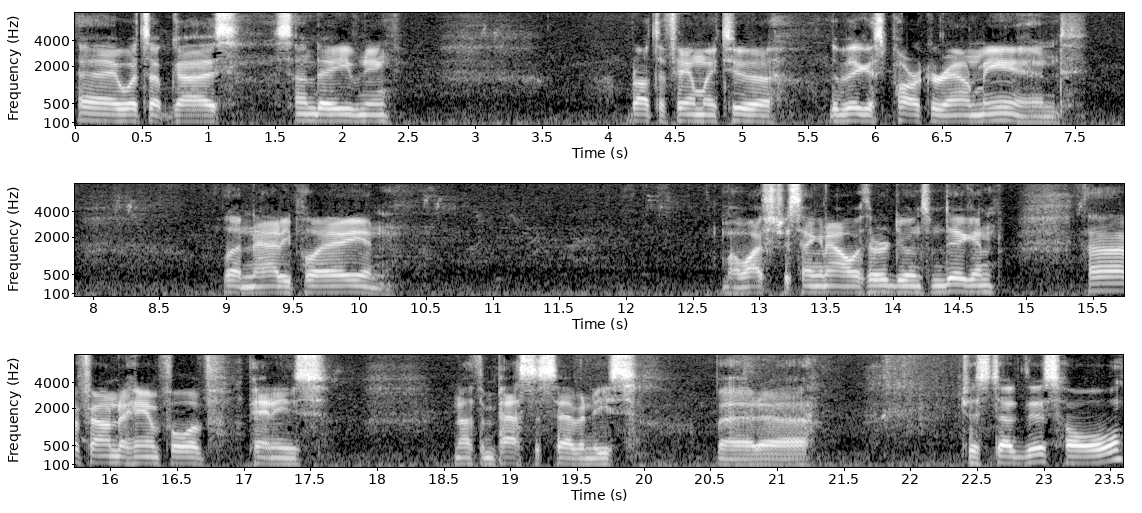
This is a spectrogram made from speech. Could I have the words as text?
Hey, what's up guys? Sunday evening. Brought the family to uh, the biggest park around me and letting Addie play and my wife's just hanging out with her doing some digging. Uh, I found a handful of pennies. Nothing past the 70s. But uh, just dug this hole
